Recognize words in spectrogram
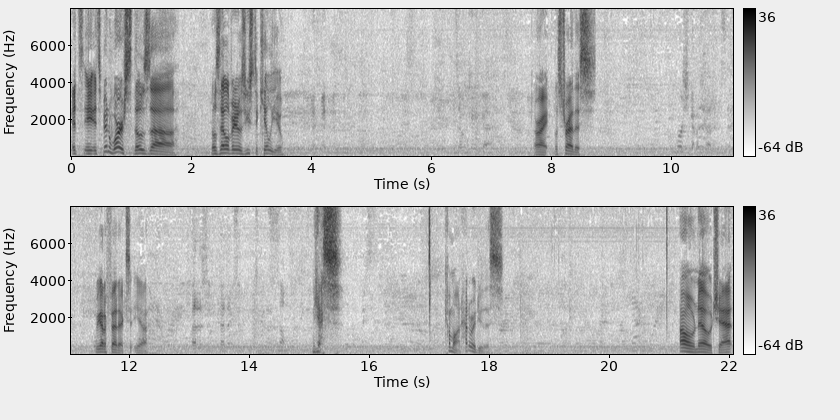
It's it's been worse. Those uh those elevators used to kill you. All right, let's try this. We got a FedEx it, yeah. Yes. Come on, how do I do this? Oh no, chat.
